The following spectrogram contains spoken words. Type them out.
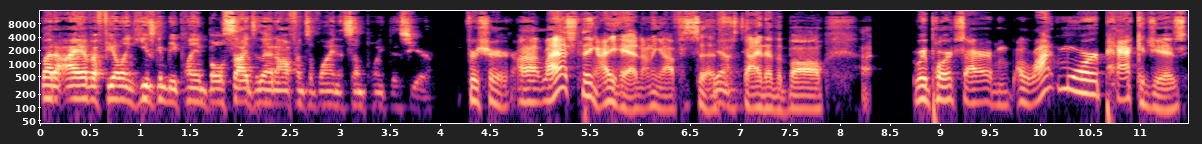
but I have a feeling he's going to be playing both sides of that offensive line at some point this year. For sure. Uh, last thing I had on the offensive yeah. side of the ball, uh, reports are a lot more packages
